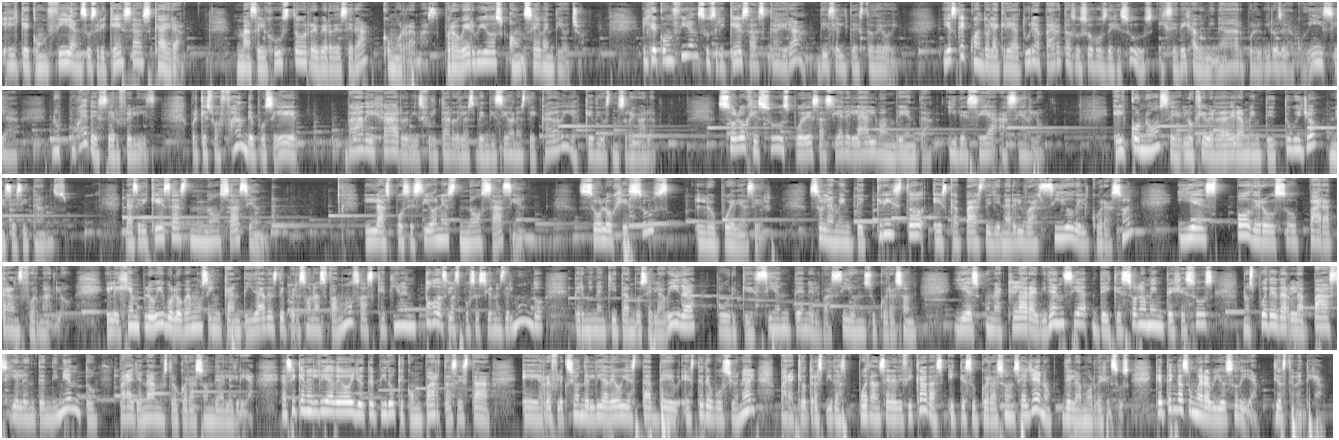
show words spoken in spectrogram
El que confía en sus riquezas caerá, mas el justo reverdecerá como ramas. Proverbios 11:28. El que confía en sus riquezas caerá, dice el texto de hoy. Y es que cuando la criatura aparta sus ojos de Jesús y se deja dominar por el virus de la codicia, no puede ser feliz, porque su afán de poseer va a dejar de disfrutar de las bendiciones de cada día que Dios nos regala. Solo Jesús puede saciar el alma hambrienta y desea hacerlo. Él conoce lo que verdaderamente tú y yo necesitamos. Las riquezas no sacian, las posesiones no sacian. Solo Jesús lo puede hacer. Solamente Cristo es capaz de llenar el vacío del corazón y es poderoso para transformarlo. El ejemplo vivo lo vemos en cantidades de personas famosas que tienen todas las posesiones del mundo, terminan quitándose la vida, porque sienten el vacío en su corazón. Y es una clara evidencia de que solamente Jesús nos puede dar la paz y el entendimiento para llenar nuestro corazón de alegría. Así que en el día de hoy yo te pido que compartas esta eh, reflexión del día de hoy, esta de, este devocional, para que otras vidas puedan ser edificadas y que su corazón sea lleno del amor de Jesús. Que tengas un maravilloso día. Dios te bendiga.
